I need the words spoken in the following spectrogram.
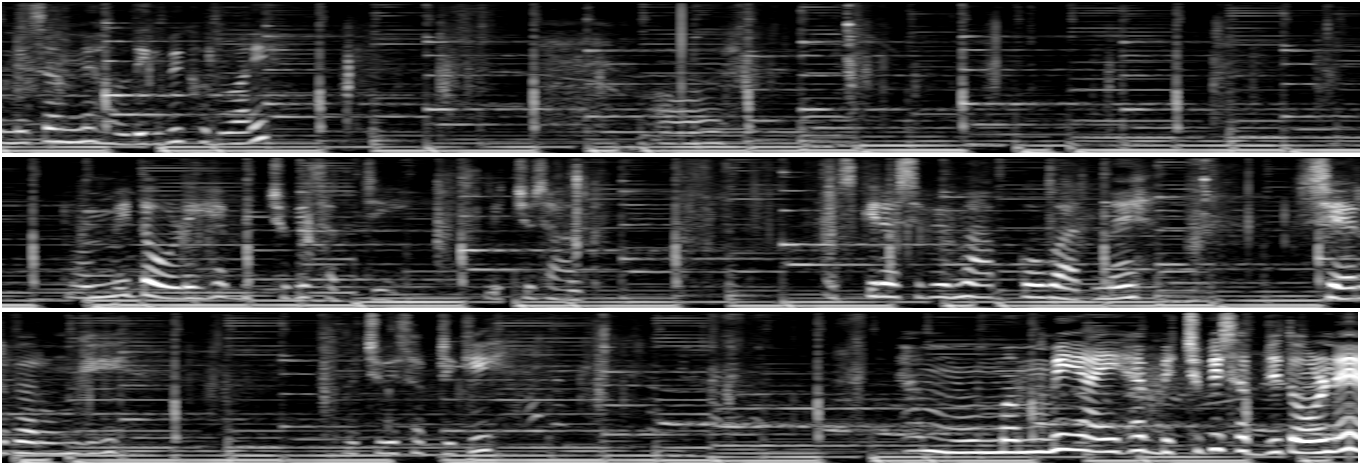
उन्हीं से हमने हल्दी की भी खुदवाई। मम्मी तोड़ी है बिच्छू की सब्ज़ी, बिच्छू साग। उसकी रेसिपी मैं आपको बाद में शेयर करूँगी, बिच्छू की सब्ज़ी की। मम्मी आई है बिच्छू की सब्ज़ी तोड़ने।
